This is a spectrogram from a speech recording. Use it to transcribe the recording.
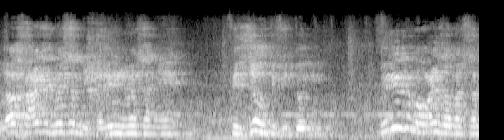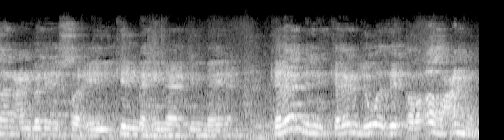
الأخ عادل مثلا بيكلمني مثلا إيه؟ في الزهد في الدنيا. يجيب لي موعظة مثلا عن بني إسرائيل كلمة هنا كلمة هنا. كلام من الكلام اللي هو زي قرأه عنهم.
